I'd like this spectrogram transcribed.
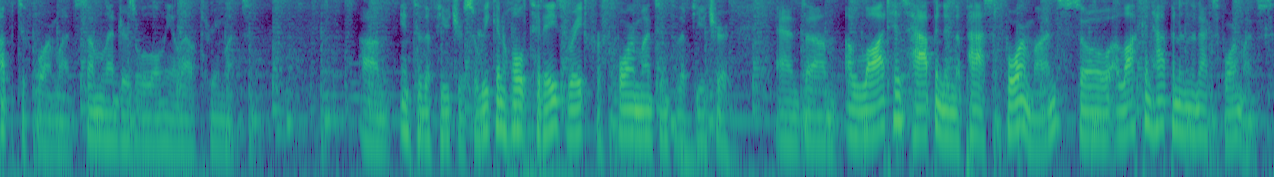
up to four months. Some lenders will only allow three months um, into the future. So we can hold today's rate for four months into the future. And um, a lot has happened in the past four months, so a lot can happen in the next four months.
